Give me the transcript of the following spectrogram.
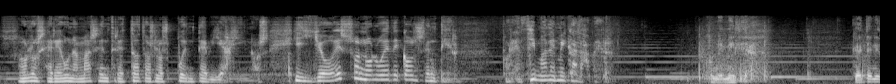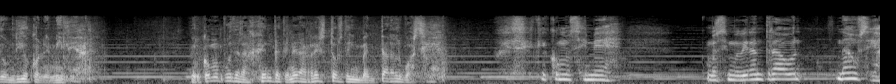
Solo seré una más entre todos los puenteviejinos. Y yo eso no lo he de consentir. Por encima de mi cadáver. Con Emilia. Que he tenido un lío con Emilia. Pero ¿cómo puede la gente tener arrestos de inventar algo así? Pues es que como si me... Como si me hubiera entrado náusea.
